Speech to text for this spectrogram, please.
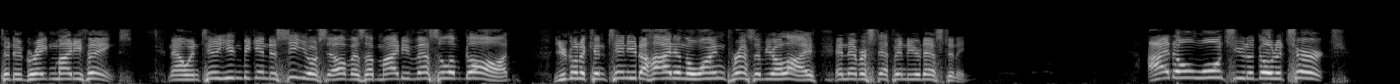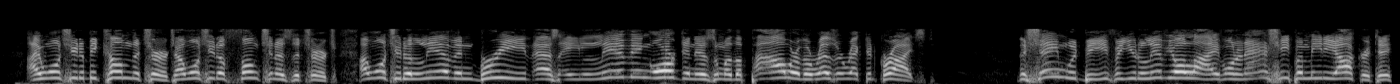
to do great and mighty things. Now, until you can begin to see yourself as a mighty vessel of God, you're going to continue to hide in the wine press of your life and never step into your destiny. I don't want you to go to church. I want you to become the church. I want you to function as the church. I want you to live and breathe as a living organism of the power of a resurrected Christ. The shame would be for you to live your life on an ash heap of mediocrity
